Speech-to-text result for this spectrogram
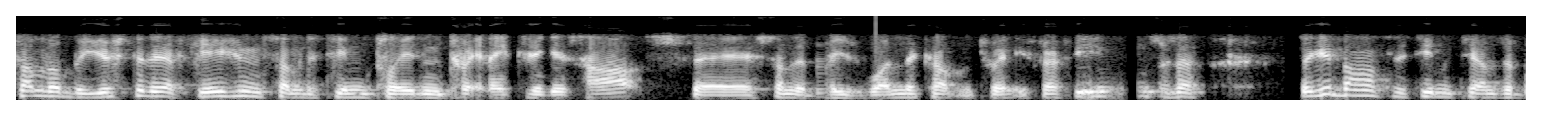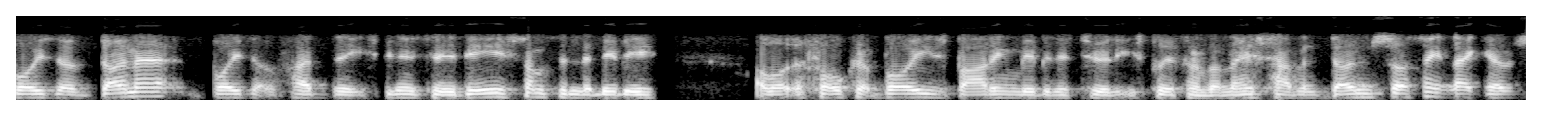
some of them were used to the occasion. Some of the team played in 2019 against Hearts. Uh, some of the boys won the cup in 2015. So it's a, a good balance of the team in terms of boys that have done it, boys that have had the experience of the day, something that maybe a lot of the Falkirk boys, barring maybe the two that he's played for Inverness, haven't done. So I think that gives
